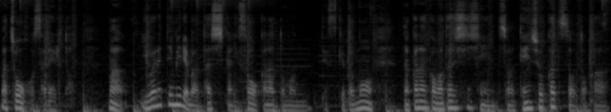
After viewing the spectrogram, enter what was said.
まあ、重宝されると。まあ言われてみれば確かにそうかなと思うんですけどもなかなか私自身その転職活動とか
